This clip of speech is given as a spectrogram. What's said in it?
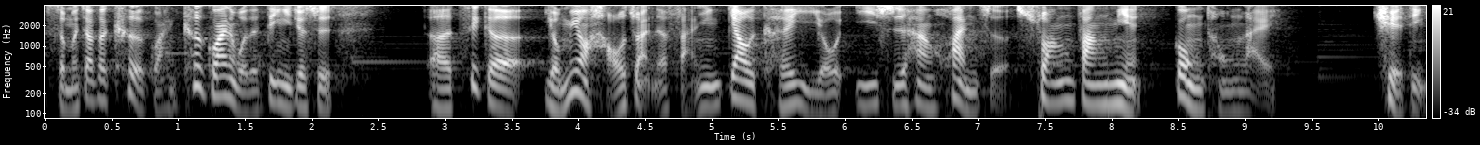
什么叫做客观？客观我的定义就是，呃，这个有没有好转的反应，要可以由医师和患者双方面共同来确定。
